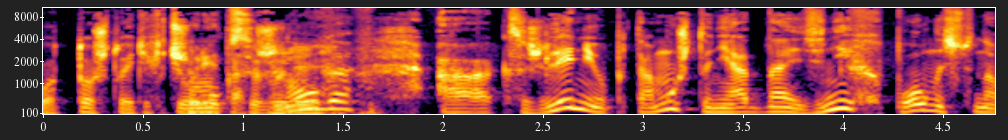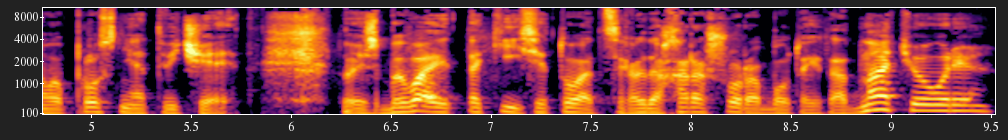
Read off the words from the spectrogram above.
Вот то, что этих теорий так много, а, к сожалению, потому что ни одна из них полностью на вопрос не отвечает. То есть бывают такие ситуации, когда хорошо работает одна теория,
